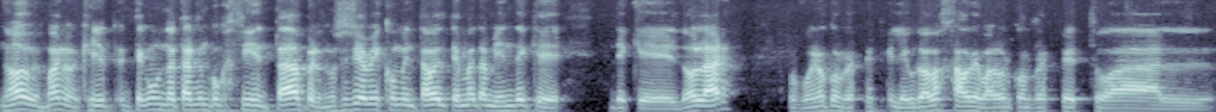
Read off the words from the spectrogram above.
No, bueno, es que yo tengo una tarde un poco accidentada, pero no sé si habéis comentado el tema también de que, de que dólar pues bueno, con respecto, el euro ha bajado de valor con respecto al,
